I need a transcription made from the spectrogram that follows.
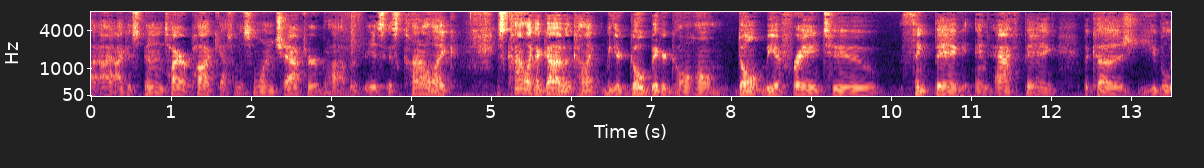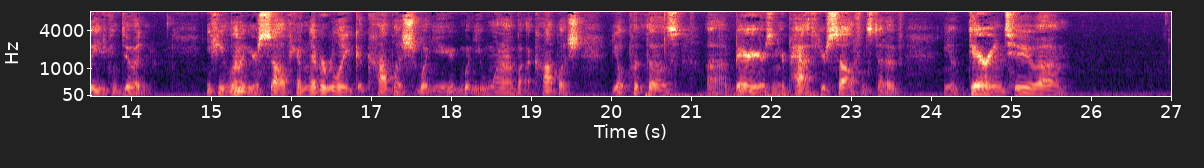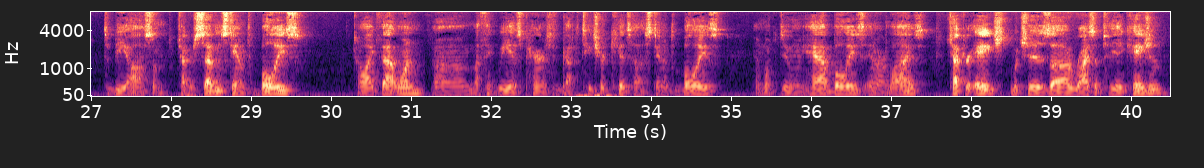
I, I could spend an entire podcast on this one chapter, but, uh, but it's it's kind of like it's kind of like a guy that kind of like either go big or go home. Don't be afraid to think big and act big because you believe you can do it. If you limit yourself, you'll never really accomplish what you what you want to accomplish. You'll put those uh, barriers in your path yourself instead of you know daring to um, to be awesome. Chapter seven: Stand up to bullies. I like that one. Um, I think we as parents have got to teach our kids how to stand up to bullies and what to do when we have bullies in our lives. Chapter H, which is uh, Rise Up to the Occasion.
